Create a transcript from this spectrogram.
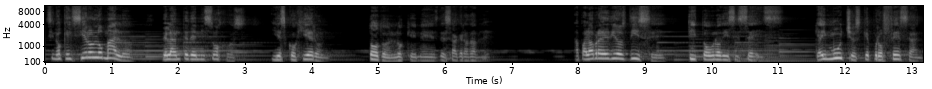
sino que hicieron lo malo delante de mis ojos y escogieron todo lo que me es desagradable. La palabra de Dios dice, Tito 1.16, que hay muchos que profesan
